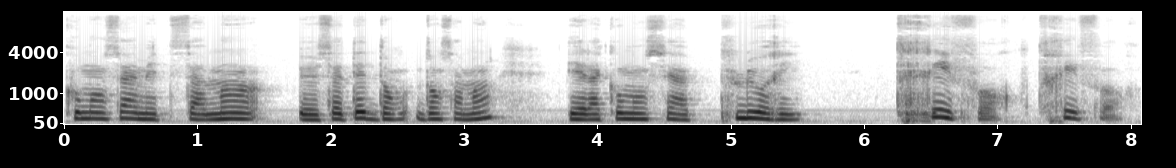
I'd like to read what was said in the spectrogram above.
commencé à mettre sa main, euh, sa tête dans, sa main. Et elle a commencé à pleurer très fort, très fort.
